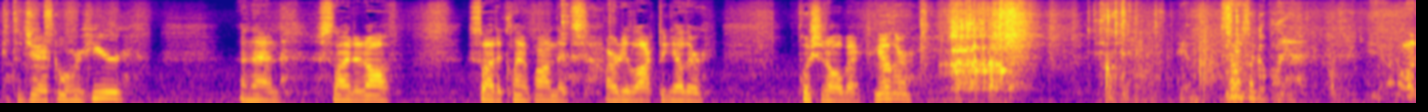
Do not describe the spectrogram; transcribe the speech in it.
Get the jack over here, and then slide it off. Slide a clamp on that's already locked together. Push it all back together. Yeah, sounds like a plan. Yeah.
